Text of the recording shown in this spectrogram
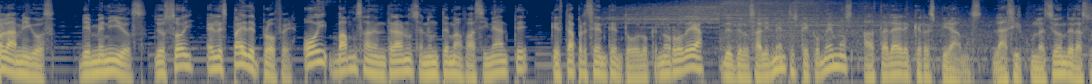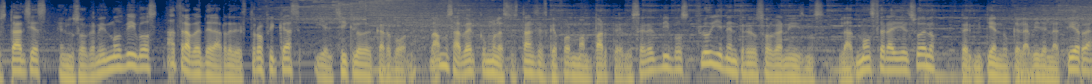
Hola amigos, bienvenidos. Yo soy el Spider Profe. Hoy vamos a adentrarnos en un tema fascinante que está presente en todo lo que nos rodea, desde los alimentos que comemos hasta el aire que respiramos, la circulación de las sustancias en los organismos vivos a través de las redes tróficas y el ciclo del carbono. Vamos a ver cómo las sustancias que forman parte de los seres vivos fluyen entre los organismos, la atmósfera y el suelo, permitiendo que la vida en la Tierra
